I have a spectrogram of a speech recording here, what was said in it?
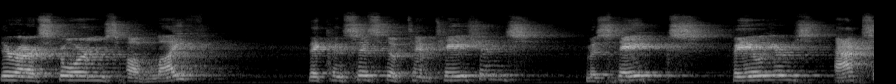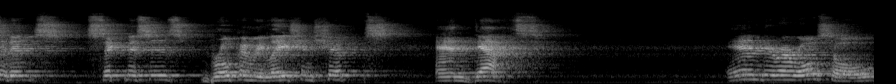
There are storms of life that consist of temptations, mistakes, failures, accidents, sicknesses, broken relationships, and deaths. And there are also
